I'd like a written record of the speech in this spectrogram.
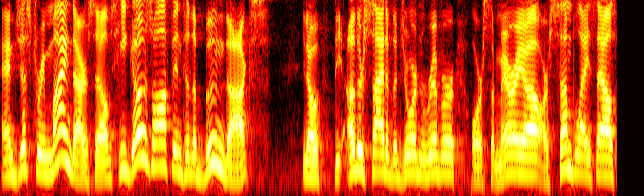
and just to remind ourselves, he goes off into the boondocks you know, the other side of the Jordan River or Samaria or someplace else,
